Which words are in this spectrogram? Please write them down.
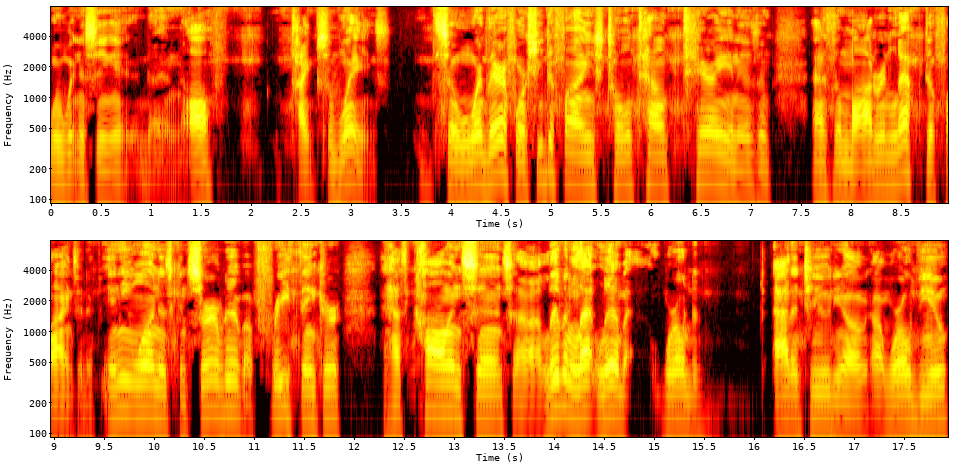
We're witnessing it in all types of ways. So, therefore, she defines totalitarianism as the modern left defines it. If anyone is conservative, a free thinker, has common sense, uh, live and let live world attitude, you know, a worldview,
